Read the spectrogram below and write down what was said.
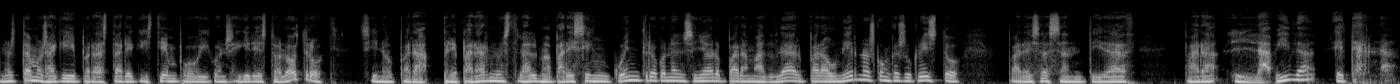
no estamos aquí para estar X tiempo y conseguir esto o lo otro, sino para preparar nuestra alma para ese encuentro con el Señor, para madurar, para unirnos con Jesucristo, para esa santidad, para la vida eterna.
